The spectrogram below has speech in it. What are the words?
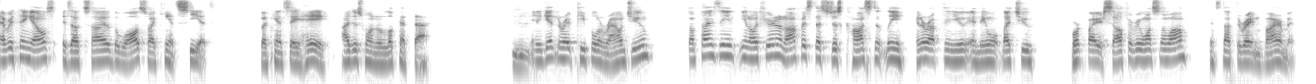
Everything else is outside of the wall, so I can't see it. So I can't say, hey, I just want to look at that. Mm. And getting the right people around you. Sometimes they, you know, if you're in an office that's just constantly interrupting you and they won't let you work by yourself every once in a while, it's not the right environment.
